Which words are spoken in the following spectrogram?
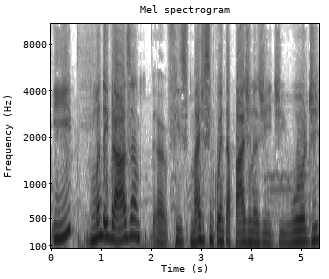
E mandei brasa, uh, fiz mais de 50 páginas de, de Word,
